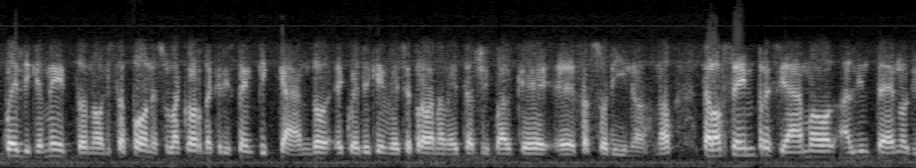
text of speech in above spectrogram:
quelli che mettono il sapone sulla corda che li sta impiccando e quelli che invece provano a metterci qualche eh, sassolino, no? però sempre siamo all'interno di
